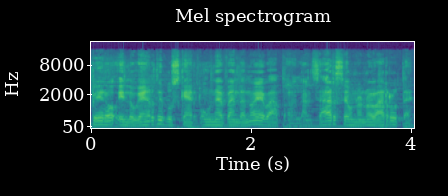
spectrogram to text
pero en lugar de buscar una banda nueva para lanzarse a una nueva ruta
